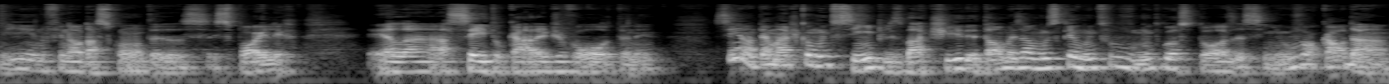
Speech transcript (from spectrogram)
E no final das contas, spoiler, ela aceita o cara de volta, né? Sim, é uma temática muito simples, batida e tal, mas a música é muito, muito gostosa, assim. O vocal da,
